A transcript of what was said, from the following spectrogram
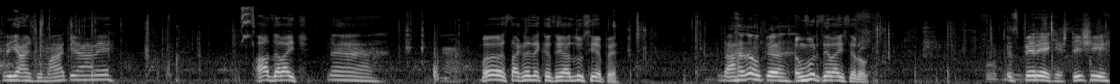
3 ani jumate are. A, de la aici. Da, Bă, ăsta crede că te-ai adus iepe. da nu că Învârte-l aici, te rog. îți pereche, știi? Și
